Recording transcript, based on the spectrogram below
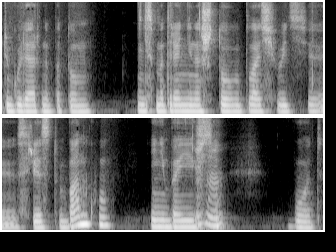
регулярно потом несмотря ни на что, выплачивать э, средства банку и не боишься. Угу. Вот.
